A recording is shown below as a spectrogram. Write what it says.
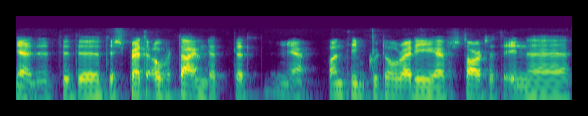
yeah, the, the, the spread over time that, that, yeah, one team could already have started in, uh,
